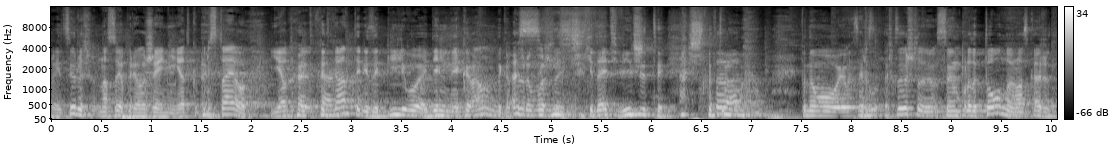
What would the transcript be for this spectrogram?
проецируешь на свое приложение, я такой представил, я вот в HeadHunter запиливаю отдельный экран, на который можно кидать виджеты. Потом, потом я расскажу, что своему продукт-оунеру, он скажет,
